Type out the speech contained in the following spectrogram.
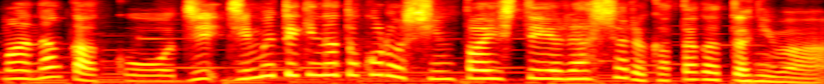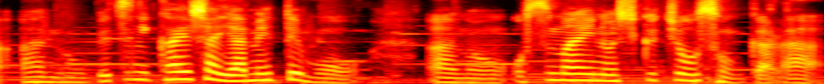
まあなんかこうじ事務的なところを心配していらっしゃる方々にはあの別に会社辞めてもあのお住まいの市区町村から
